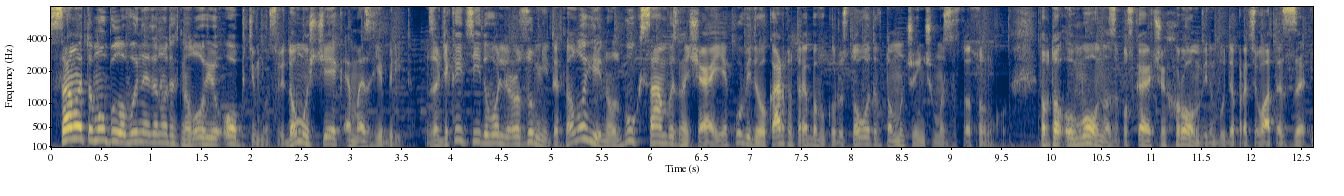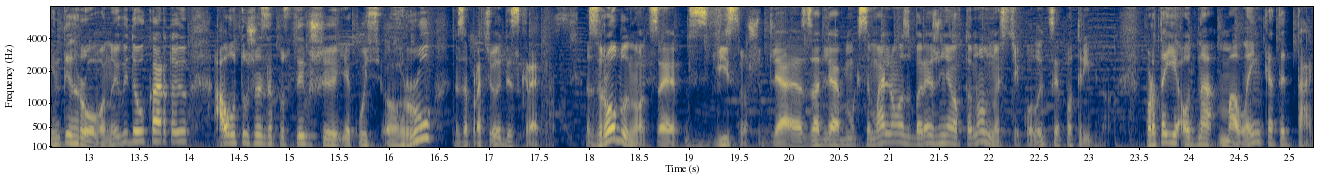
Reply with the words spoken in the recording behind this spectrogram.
Саме тому було винайдено технологію Optimus, відому ще як MS Hybrid. Завдяки цій доволі розумній технології ноутбук сам визначає, яку відеокарту треба використовувати в тому чи іншому застосунку. Тобто, умовно запускаючи Chrome, він буде працювати з інтегрованою відеокартою, а от уже запустивши якусь гру, запрацює дискретно. Зроблено це, звісно ж, для задля максимального збереження автономності, коли це потрібно. Проте є одна маленька деталь.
